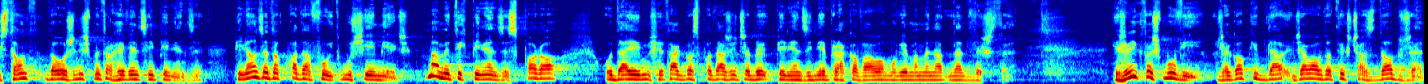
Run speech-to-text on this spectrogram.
I stąd dołożyliśmy trochę więcej pieniędzy. Pieniądze dokłada wójt, musi je mieć. Mamy tych pieniędzy sporo. Udaje mi się tak gospodarzyć, żeby pieniędzy nie brakowało. Mówię, mamy nad, nadwyżkę. Jeżeli ktoś mówi, że GOKIP działał dotychczas dobrze,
